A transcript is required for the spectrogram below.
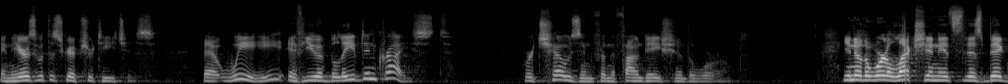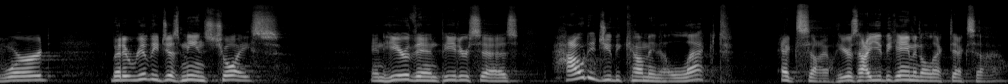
And here's what the scripture teaches that we, if you have believed in Christ, were chosen from the foundation of the world. You know, the word election, it's this big word, but it really just means choice. And here then, Peter says, How did you become an elect exile? Here's how you became an elect exile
